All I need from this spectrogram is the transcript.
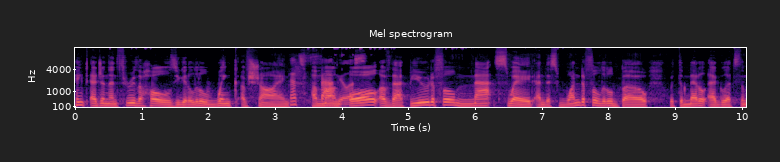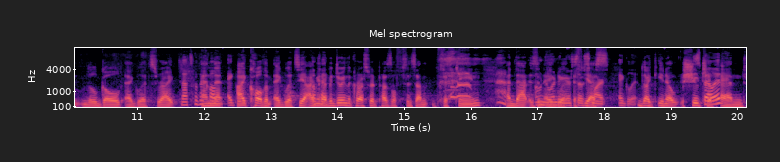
Pinked edge and then through the holes you get a little wink of shine That's among fabulous. all of that beautiful matte suede and this wonderful little bow with the metal aglets, the little gold aglets, right? That's what they're and called, then I call them aglets. Yeah, I mean I've been doing the crossword puzzle since I'm 15, and that is Oh, an no aglet. wonder you're so yes, smart. Aglet. Like you know, shoe Spell tip it? end.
